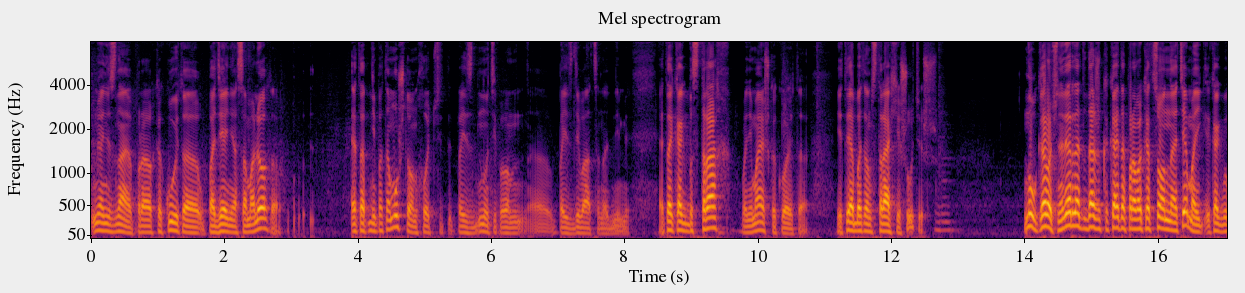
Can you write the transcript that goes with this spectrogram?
ну, я не знаю, про какое-то падение самолета, это не потому, что он хочет, поиз- ну, типа, э, поиздеваться над ними. Это как бы страх, понимаешь, какой-то. И ты об этом страхе шутишь. Ну, короче, наверное, это даже какая-то провокационная тема, и как бы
